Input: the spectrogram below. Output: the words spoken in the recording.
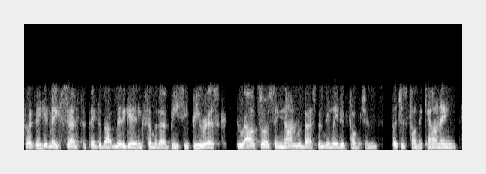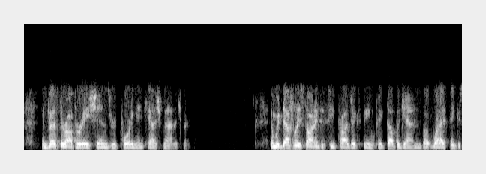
So I think it makes sense to think about mitigating some of that BCP risk through outsourcing non-investment related functions such as fund accounting, investor operations, reporting, and cash management. And we're definitely starting to see projects being picked up again. But what I think has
